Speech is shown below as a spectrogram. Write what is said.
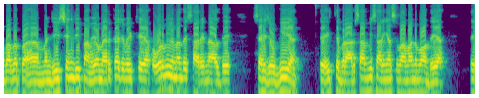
ਬਾਬਾ ਮਨਜੀਤ ਸਿੰਘ ਜੀ ਭਾਵੇਂ ਉਹ ਅਮਰੀਕਾ 'ਚ ਬੈਠੇ ਆ ਹੋਰ ਵੀ ਉਹਨਾਂ ਦੇ ਸਾਰੇ ਨਾਲ ਦੇ ਸਹਿਯੋਗੀ ਆ। ਤੇ ਇੱਥੇ ਬਰਾੜ ਸਾਹਿਬ ਵੀ ਸਾਰੀਆਂ ਸੇਵਾਵਾਂ ਨਿਭਾਉਂਦੇ ਆ। ਤੇ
